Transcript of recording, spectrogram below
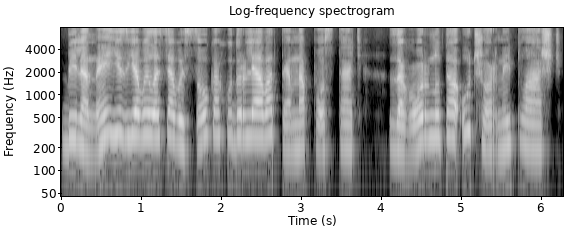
Біля неї з'явилася висока худорлява темна постать, загорнута у чорний плащ.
